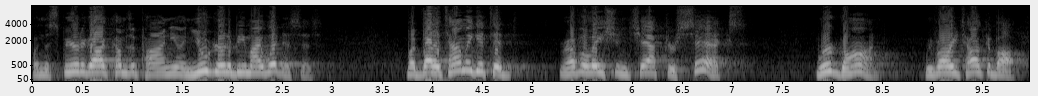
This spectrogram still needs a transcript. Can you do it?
when the Spirit of God comes upon you, and you're going to be my witnesses. But by the time we get to Revelation chapter 6, we're gone. We've already talked about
